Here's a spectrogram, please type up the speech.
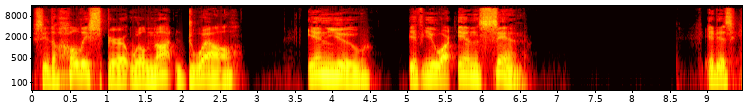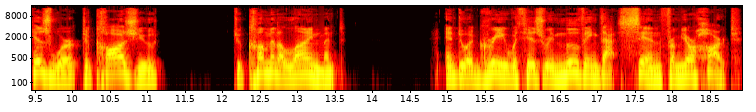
See, the Holy Spirit will not dwell in you if you are in sin. It is His work to cause you to come in alignment and to agree with His removing that sin from your heart.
